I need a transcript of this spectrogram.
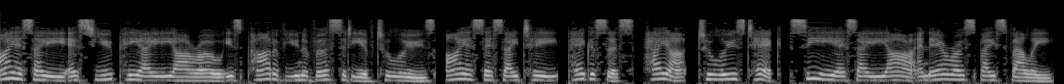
ISAE SUPAERO is part of University of Toulouse, ISSAT, Pegasus, HAYA, Toulouse Tech, CESAER and Aerospace Valley.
